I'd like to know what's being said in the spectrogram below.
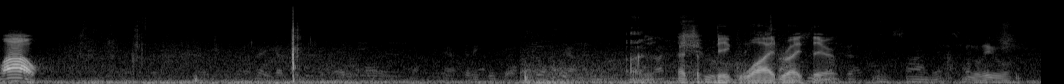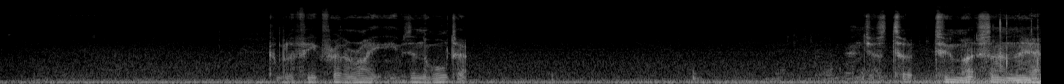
Wow. Uh, that's a big wide right there. A couple of feet further right, he was in the water. And just took too much sand there.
